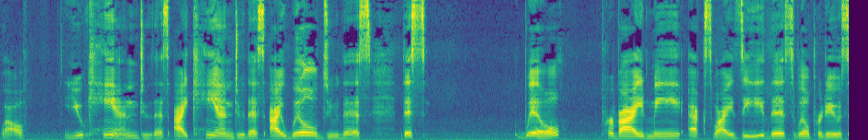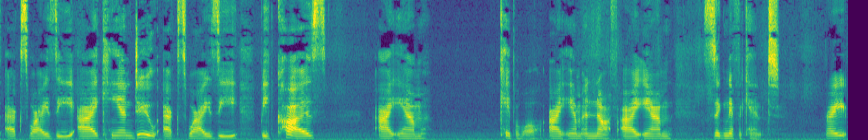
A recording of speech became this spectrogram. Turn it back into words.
Well, you can do this. I can do this. I will do this. This will provide me XYZ. This will produce XYZ. I can do XYZ because I am capable. I am enough. I am significant right?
